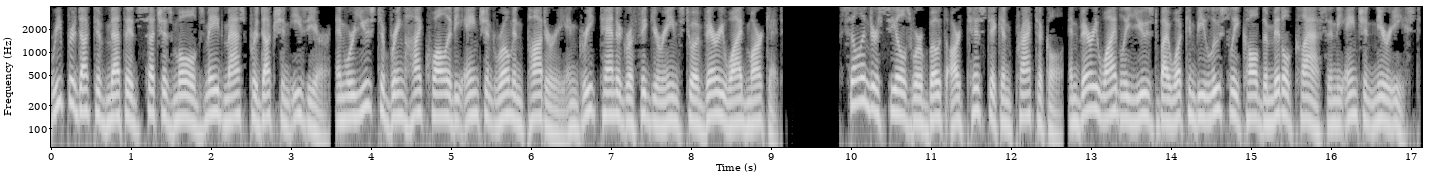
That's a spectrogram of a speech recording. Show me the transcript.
Reproductive methods such as molds made mass production easier, and were used to bring high-quality ancient Roman pottery and Greek tanagra figurines to a very wide market. Cylinder seals were both artistic and practical, and very widely used by what can be loosely called the middle class in the ancient Near East.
